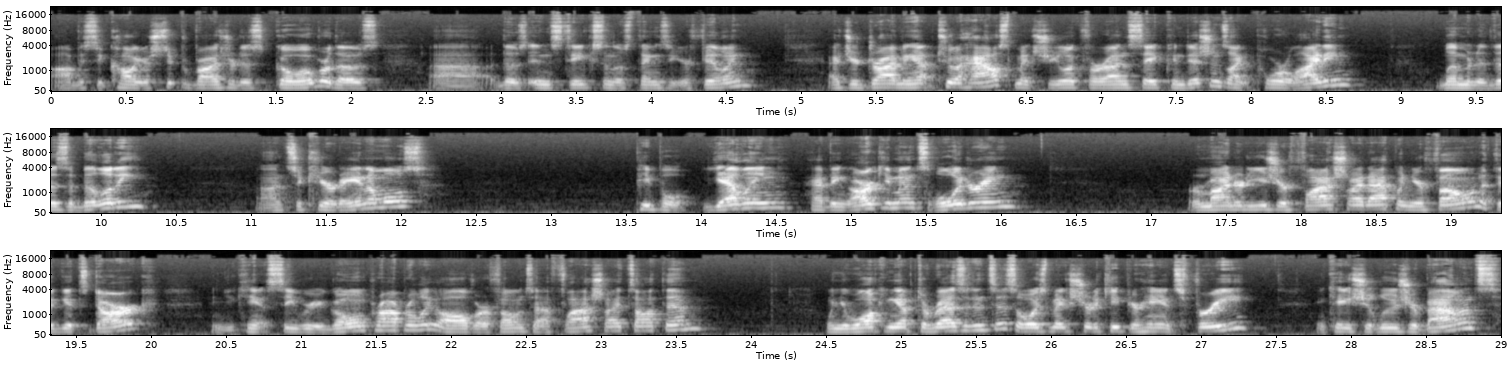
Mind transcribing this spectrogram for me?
Obviously, call your supervisor to go over those uh, those instincts and those things that you're feeling. As you're driving up to a house, make sure you look for unsafe conditions like poor lighting, limited visibility, unsecured animals, people yelling, having arguments, loitering. Reminder to use your flashlight app on your phone if it gets dark and you can't see where you're going properly. All of our phones have flashlights on them. When you're walking up to residences, always make sure to keep your hands free in case you lose your balance.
